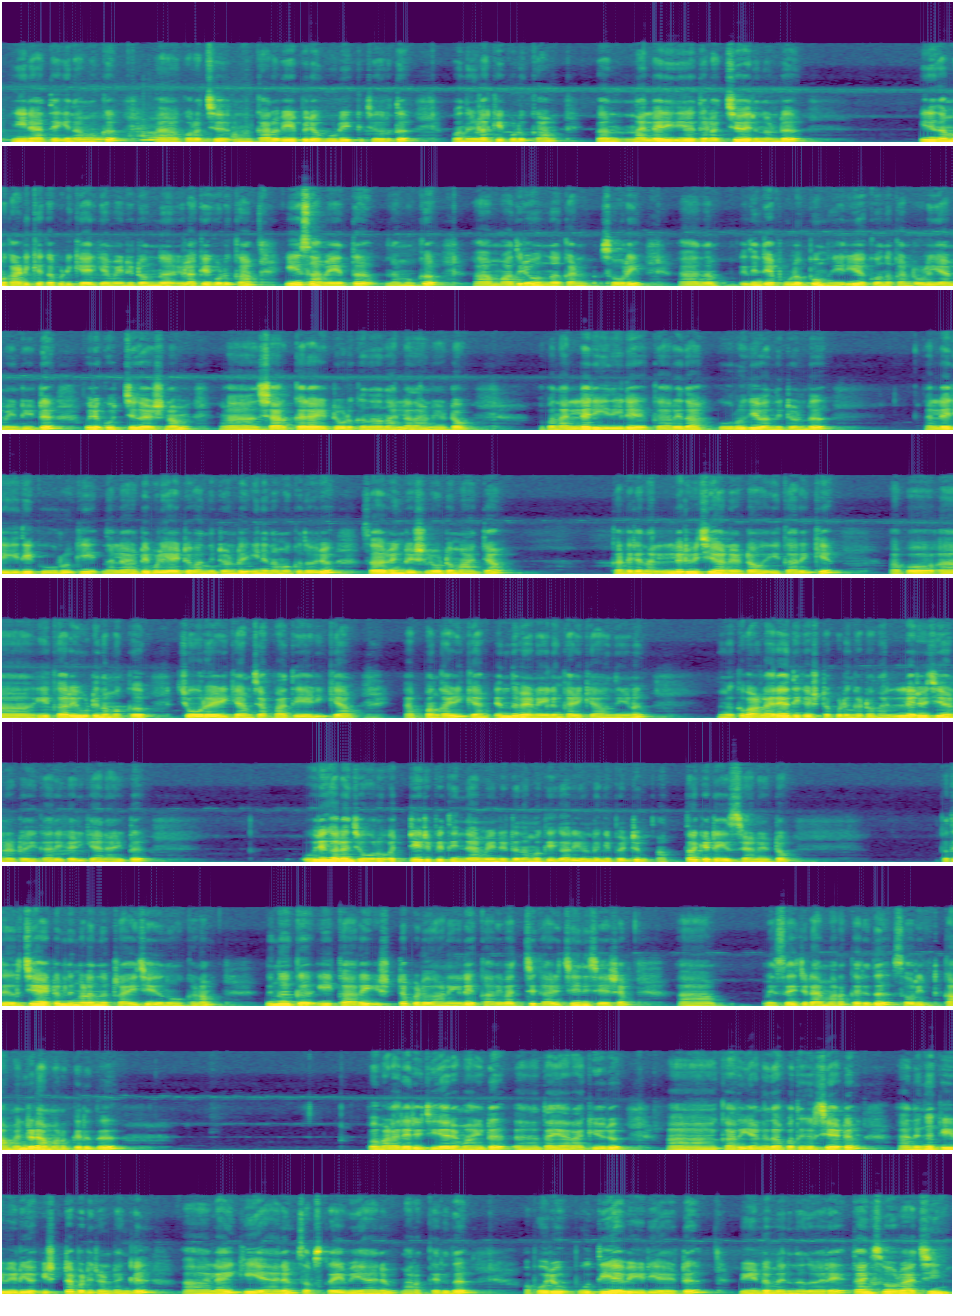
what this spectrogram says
ഇനി ഇതിനകത്തേക്ക് നമുക്ക് കുറച്ച് കറിവേപ്പില കൂടി ചേർത്ത് ഒന്ന് ഇളക്കി കൊടുക്കാം. ഇപ്പം നല്ല രീതിയിൽ തിളച്ച് വരുന്നുണ്ട്. ഇനി നമുക്ക് അടിക്കൊക്കെ പിടിക്കാതിരിക്കാൻ വേണ്ടിയിട്ട് ഒന്ന് ഇളക്കി കൊടുക്കാം. ഈ സമയത്ത് നമുക്ക് മധുരം ഒന്ന് കൺ സോറി ഇതിന്റെ പുളിപ്പും എരിയൊക്കെ ഒന്ന് കൺട്രോൾ ചെയ്യാൻ വേണ്ടിയിട്ട് ഒരു കൊച്ചു കഷ്ണം ശർക്കര ഇട്ട് കൊടുക്കുന്നത് നല്ലതാണ് കേട്ടോ. അപ്പോൾ നല്ല രീതിയിൽ കറിത കുറുകി വന്നിട്ടുണ്ട്. നല്ല രീതി കുറുകി നല്ല അടിപൊളിയായിട്ട് വന്നിട്ടുണ്ട്. ഇനി നമുക്കിതൊരു സെർവിങ് ഡിഷിലോട്ട് മാറ്റാം. കണ്ടില്ലേ? നല്ല രുചിയാണ് കേട്ടോ ഈ കറിക്ക്. അപ്പോൾ ഈ കറി കൂട്ടി നമുക്ക് ചോറ് കഴിക്കാം ചപ്പാത്തി കഴിക്കാം അപ്പം കഴിക്കാം എന്ത് വേണമെങ്കിലും കഴിക്കാവുന്നതാണ്. നിങ്ങൾക്ക് വളരെയധികം ഇഷ്ടപ്പെടും കേട്ടോ. നല്ല രുചിയാണ് കേട്ടോ ഈ കറി കഴിക്കാനായിട്ട്. ഒരു കലം ചോറ് ഒറ്റ തിന്നാൻ വേണ്ടിയിട്ട് നമുക്ക് ഈ കറി ഉണ്ടെങ്കിൽ പറ്റും. അത്രയ്ക്ക് ടേസ്റ്റാണ് കേട്ടോ. അപ്പോൾ തീർച്ചയായിട്ടും നിങ്ങളൊന്ന് ട്രൈ ചെയ്ത് നോക്കണം. നിങ്ങൾക്ക് ഈ കറി ഇഷ്ടപ്പെടുകയാണെങ്കിൽ കറി വച്ച് കഴിച്ചതിന് ശേഷം മെസ്സേജ് ഇടാൻ മറക്കരുത്. സോറി കമന്റ് ഇടാൻ മറക്കരുത്. അപ്പം വളരെ രുചികരമായിട്ട് തയ്യാറാക്കിയൊരു കറിയാണിത് അപ്പോൾ തീർച്ചയായിട്ടും നിങ്ങൾക്ക് ഈ വീഡിയോ ഇഷ്ടപ്പെട്ടിട്ടുണ്ടെങ്കിൽ ലൈക്ക് ചെയ്യാനും സബ്സ്ക്രൈബ് ചെയ്യാനും മറക്കരുത്. അപ്പോൾ ഒരു പുതിയ വീഡിയോ ആയിട്ട് വീണ്ടും വരുന്നത് വരെ താങ്ക്സ് ഫോർ വാച്ചിങ്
